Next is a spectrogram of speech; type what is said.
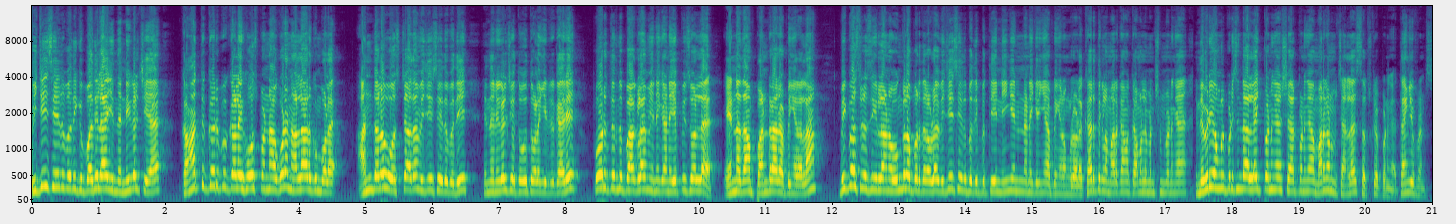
விஜய் சேதுபதிக்கு பதிலா இந்த நிகழ்ச்சியை காத்து கருப்பு கலை ஹோஸ்ட் பண்ணா கூட நல்லா இருக்கும் போல. அந்த அளவு ஒஸ்டா தான் விஜய் சேதுபதி இந்த நிகழ்ச்சியை தொகுத்து வழங்கிட்டு இருக்காரு. பொறுத்திருந்து பார்க்கலாம். இன்னைக்கான எபிசோட்ல என்னதான் பண்றாரு அப்படிங்கறதெல்லாம் பிக் பாஸ் ரசிகர்களான உங்களை பொறுத்தளவுல விஜய் சேதுபதி பத்தி நீங்க என்ன நினைக்கிறீங்க அப்படிங்கிற உங்களோட கருத்துக்களை மறக்காம கமெண்ட் மென்ஷன் பண்ணுங்க. இந்த வீடியோ உங்களுக்கு பிடிச்சிருந்தா லைக் பண்ணுங்க ஷேர் பண்ணுங்க. மறக்காம சேனலை சப்ஸ்கிரைப் பண்ணுங்க. தேங்க்யூ ஃப்ரெண்ட்ஸ்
